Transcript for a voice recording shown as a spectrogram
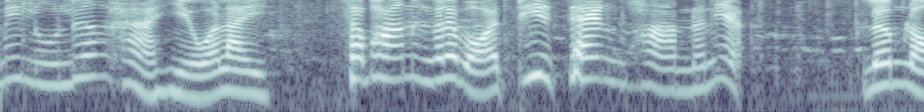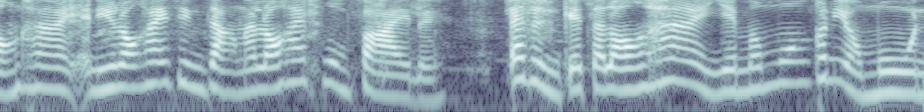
ไม่รู้เรื่องหาหิวอะไรสักพักหนึ่งก็เลยบอกว่าพี่แจ้งความนะเนี่ย เริ่มร้องไห้ อันนี้ร้องไห้จริงจังนะร้องไห้ฟูมไฟเลย แต่ถึงแกจะร้องไห้ เย็นมะม่วงข้าวเหนียวมูล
